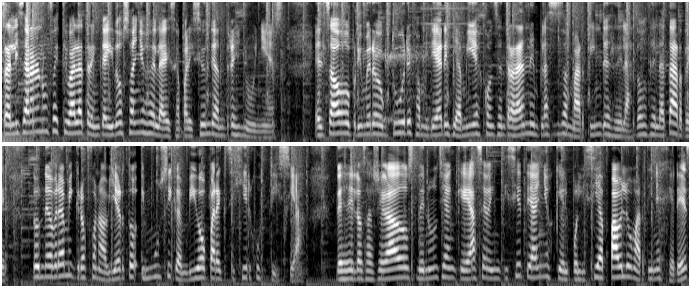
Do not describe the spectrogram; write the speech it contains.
Realizarán un festival a 32 años de la desaparición de Andrés Núñez. El sábado 1 de octubre, familiares y amigas concentrarán en Plaza San Martín desde las 2 de la tarde, donde habrá micrófono abierto y música en vivo para exigir justicia. Desde los allegados denuncian que hace 27 años que el policía Pablo Martínez Jerez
